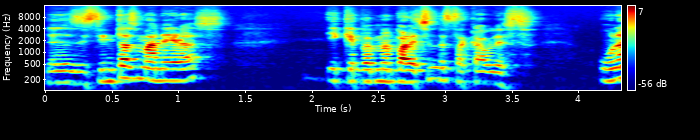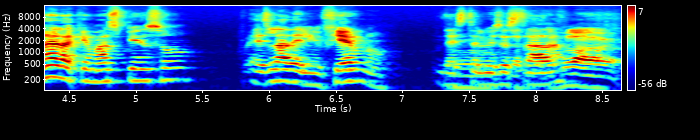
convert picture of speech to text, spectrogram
de distintas maneras y que me parecen destacables. Una de las que más pienso es la del infierno de este Mm, Luis es- Estrada. Es la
